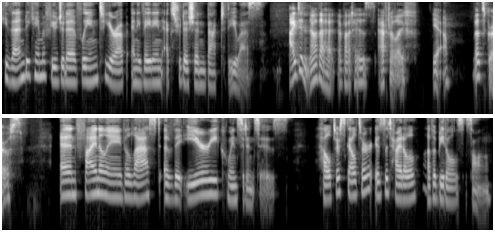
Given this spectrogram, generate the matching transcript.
He then became a fugitive fleeing to Europe and evading extradition back to the US. I didn't know that about his afterlife. Yeah. That's gross. And finally, the last of the eerie coincidences. Helter Skelter is the title of a Beatles song.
